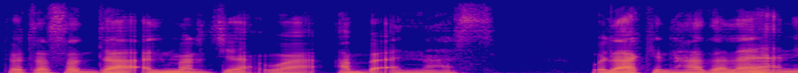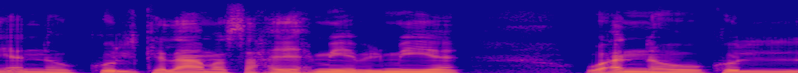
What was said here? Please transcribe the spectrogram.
فتصدى المرجع وعبأ الناس. ولكن هذا لا يعني أنه كل كلامه صحيح مية بالمية وأنه كل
